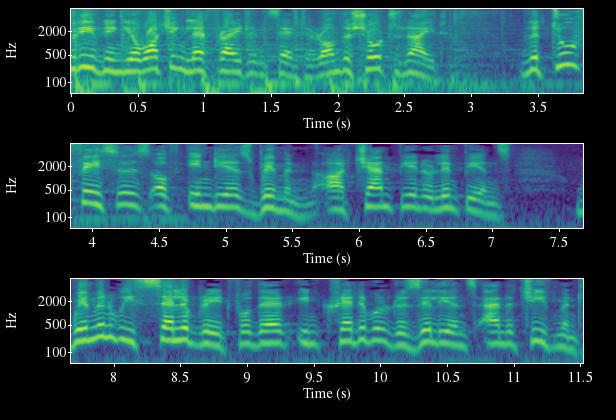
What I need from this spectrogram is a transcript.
Good evening. You're watching Left, Right, and Centre. On the show tonight, the two faces of India's women are champion Olympians, women we celebrate for their incredible resilience and achievement,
